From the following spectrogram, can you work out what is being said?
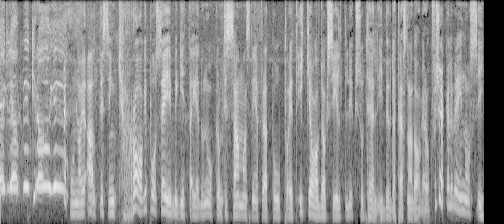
jag glömt min krage! Hon har ju alltid sin krage på sig, Birgitta Ed. Och nu åker de tillsammans ner för att bo på ett icke avdragsgillt lyxhotell i Budapest några dagar och försöka leverera in oss i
